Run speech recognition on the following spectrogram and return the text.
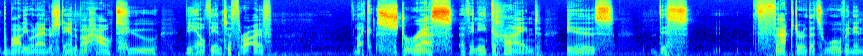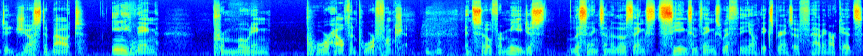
the body, what I understand about how to be healthy and to thrive, like stress of any kind is this factor that's woven into just about anything promoting poor health and poor function. hmm And so for me, just listening to some of those things, seeing some things with you know the experience of having our kids,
